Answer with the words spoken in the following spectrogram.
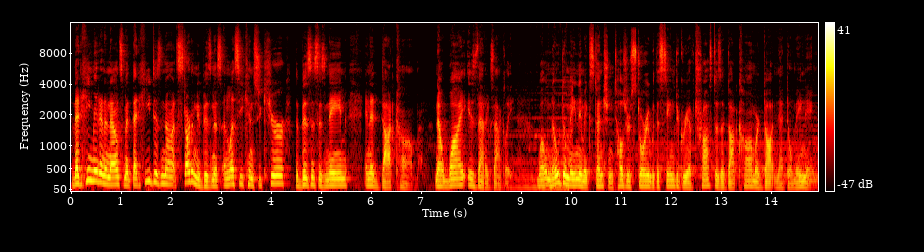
that he made an announcement that he does not start a new business unless he can secure the business's name in a .com. Now, why is that exactly? Well, no domain name extension tells your story with the same degree of trust as a .com or .net domain name.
